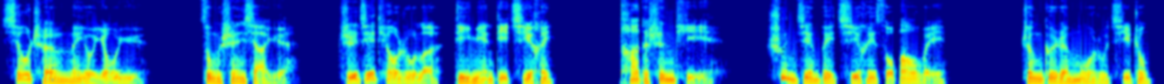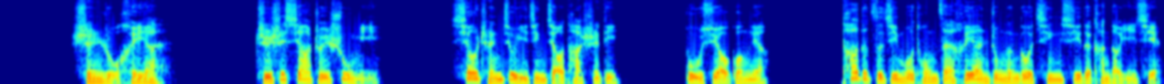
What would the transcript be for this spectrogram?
萧晨没有犹豫。纵身下跃，直接跳入了地面第漆黑。他的身体瞬间被漆黑所包围，整个人没入其中，深入黑暗。只是下坠数米，萧晨就已经脚踏实地，不需要光亮，他的自己魔瞳在黑暗中能够清晰的看到一切。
